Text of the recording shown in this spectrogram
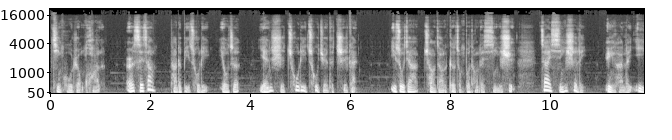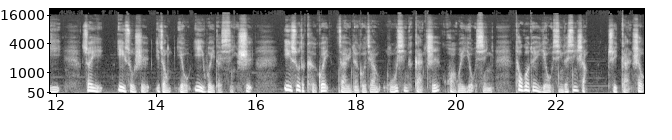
近乎融化了。而实际上他的笔触里有着岩石出力触觉的质感。艺术家创造了各种不同的形式，在形式里蕴含了意义，所以艺术是一种有意味的形式。艺术的可贵在于能够将无形的感知化为有形，透过对有形的欣赏去感受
